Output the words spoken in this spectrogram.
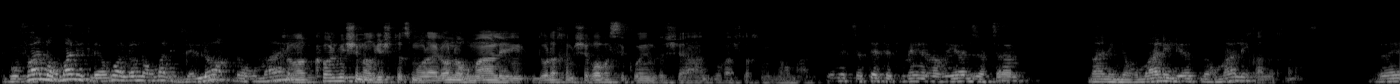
תגובה נורמלית לאירוע לא נורמלי, זה לא נורמלי. כלומר, כל מי שמרגיש את עצמו אולי לא נורמלי, דעו לכם שרוב הסיכויים זה שהתגובה שלכם היא נורמלית. אם נצטט את מאיר אריאל זצ"ל, מה, אני נורמלי להיות נורמלי? אחד אחד. זה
